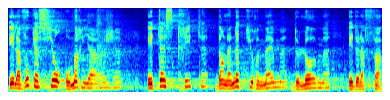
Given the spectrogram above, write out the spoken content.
et la vocation au mariage est inscrite dans la nature même de l'homme et de la femme.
